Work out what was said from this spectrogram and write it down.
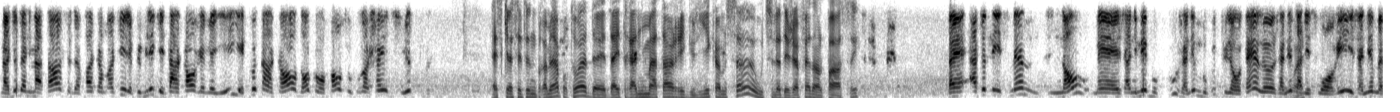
ma job d'animateur, c'est de faire comme, OK, le public est encore réveillé, il écoute encore, donc on passe au prochain suite. Est-ce que c'est une première pour toi d'être animateur régulier comme ça ou tu l'as déjà fait dans le passé? Ben, à toutes les semaines, non, mais j'animais beaucoup. J'anime beaucoup depuis longtemps. Là. J'anime Ouais. dans des soirées. J'anime.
